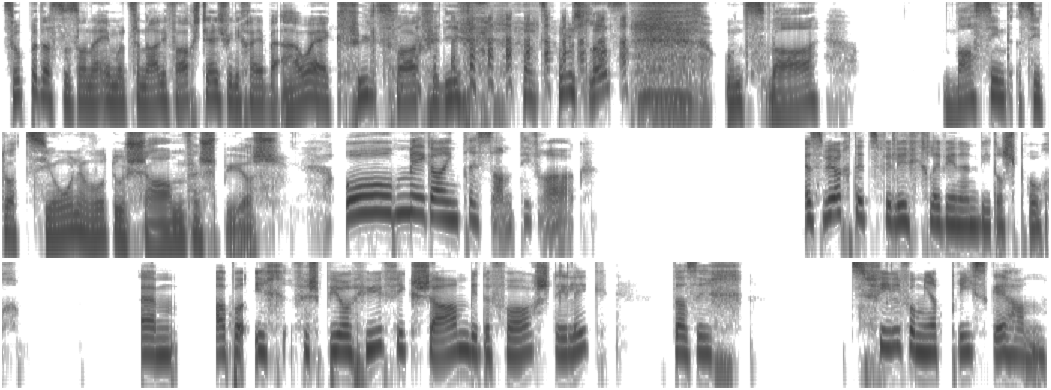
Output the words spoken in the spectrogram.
Super, dass du so eine emotionale Frage stellst, weil ich habe eben auch eine Gefühlsfrage für dich zum Schluss. Und zwar, was sind Situationen, wo du Scham verspürst? Oh, mega interessante Frage. Es wirkt jetzt vielleicht ein wie ein Widerspruch. Ähm, aber ich verspüre häufig Scham bei der Vorstellung, dass ich zu viel von mir preisgegeben habe.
